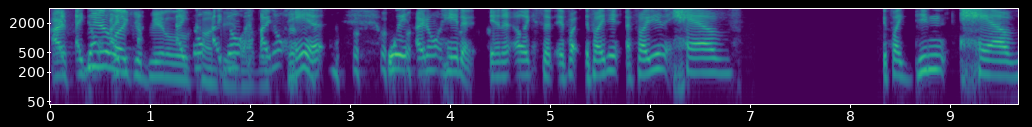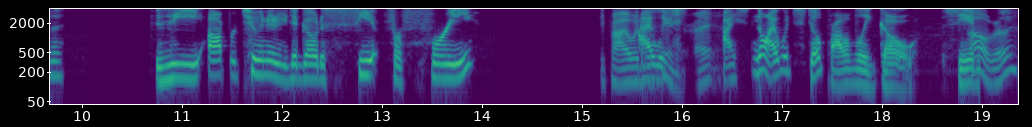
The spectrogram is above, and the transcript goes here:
I, I feel don't- I- like you're being a little don't, I cunty don't, about this I don't film. hate it. Wait, I don't hate it. And uh, like I said, if I if I didn't if I didn't have if I didn't have the opportunity to go to see it for free, You probably wouldn't I have would seen it, right? I no, I would still probably go see it. Oh, really?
